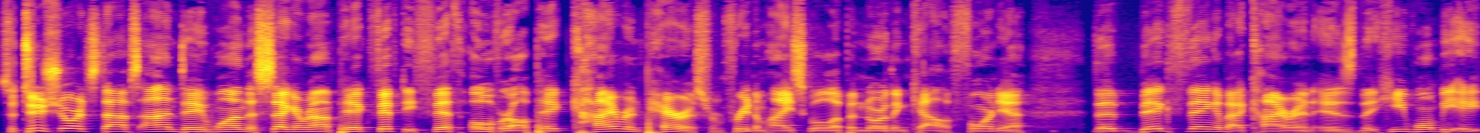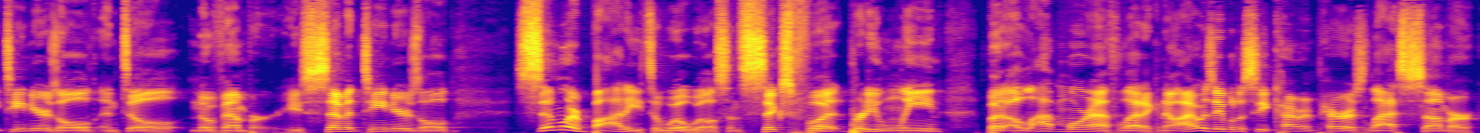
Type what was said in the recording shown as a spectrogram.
So two shortstops on day one. The second round pick, 55th overall pick, Kyren Paris from Freedom High School up in Northern California. The big thing about Kyren is that he won't be 18 years old until November. He's 17 years old. similar body to Will Wilson, six foot, pretty lean, but a lot more athletic. Now, I was able to see Kyren Paris last summer,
